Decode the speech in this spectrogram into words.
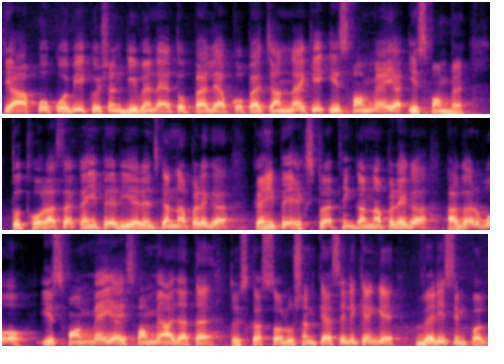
कि आपको कोई भी इक्वेशन गिवन है तो पहले आपको पहचानना है कि इस फॉर्म में या इस फॉर्म में। तो थोड़ा सा कहीं पे रीअरेंज करना पड़ेगा, कहीं पे एक्स्ट्रा थिंक करना पड़ेगा। अगर वो इस फॉर्म में या इस फॉर्म में आ जाता है तो इसका सॉल्यूशन कैसे लिखेंगे? वेरी सिंपल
